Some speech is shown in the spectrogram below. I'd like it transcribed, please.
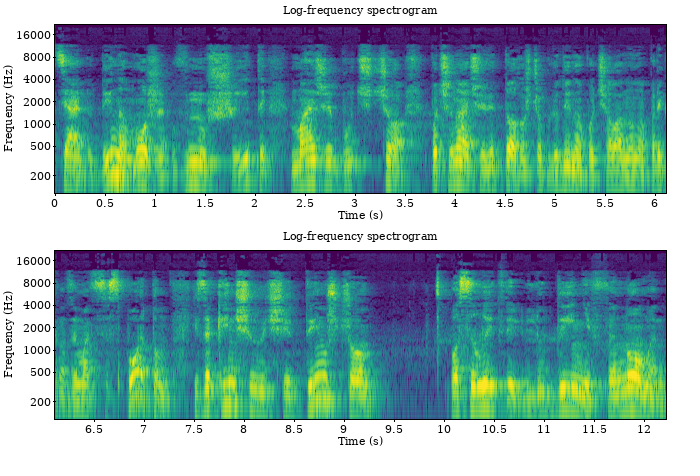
ця людина може внушити майже будь-що, починаючи від того, щоб людина почала, ну, наприклад, займатися спортом, і закінчуючи тим, що поселити людині феномен,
